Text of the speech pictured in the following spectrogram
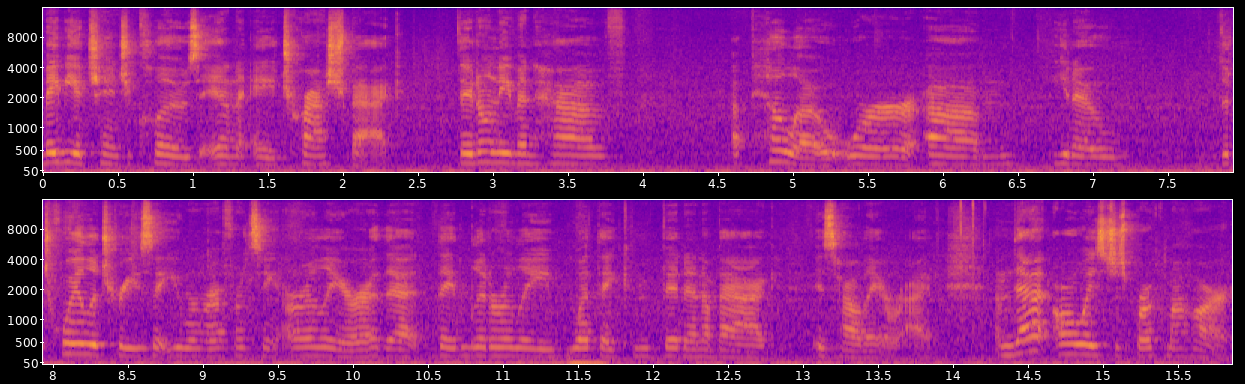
maybe a change of clothes in a trash bag. They don't even have a pillow or um, you know the toiletries that you were referencing earlier that they literally what they can fit in a bag is how they arrive. And that always just broke my heart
